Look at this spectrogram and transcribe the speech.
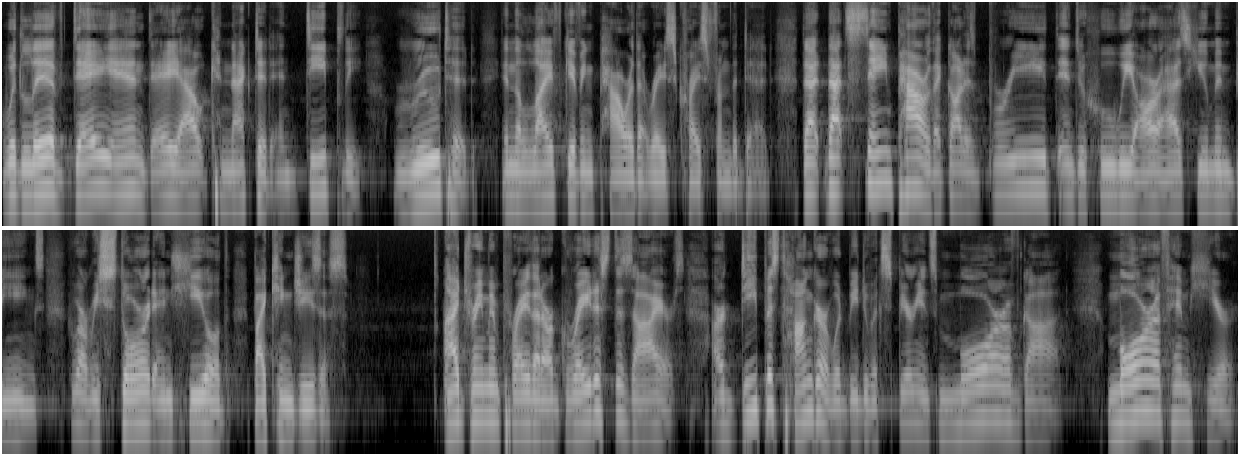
would live day in, day out, connected and deeply rooted in the life giving power that raised Christ from the dead. That, that same power that God has breathed into who we are as human beings who are restored and healed by King Jesus. I dream and pray that our greatest desires, our deepest hunger would be to experience more of God, more of Him here,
